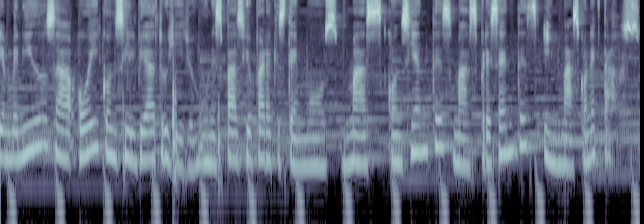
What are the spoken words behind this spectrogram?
Bienvenidos a Hoy con Silvia Trujillo, un espacio para que estemos más conscientes, más presentes y más conectados.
